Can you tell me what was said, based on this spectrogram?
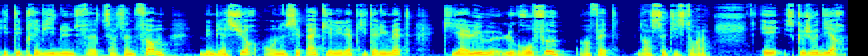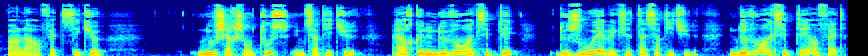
étaient prévisibles d'une certaine forme, mais bien sûr, on ne sait pas quelle est la petite allumette qui allume le gros feu, en fait, dans cette histoire-là. Et ce que je veux dire par là, en fait, c'est que nous cherchons tous une certitude, alors que nous devons accepter de jouer avec cette incertitude. Nous devons accepter, en fait,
